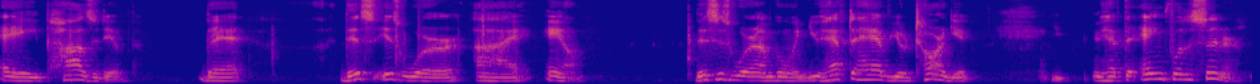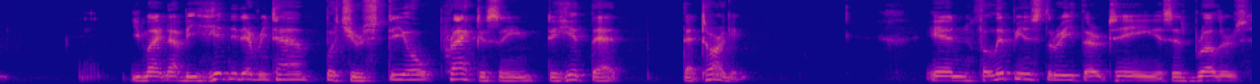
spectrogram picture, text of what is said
a positive that this is where I am. This is where I'm going. You have to have your target. You have to aim for the center. You might not be hitting it every time, but you're still practicing to hit that that target. In Philippians 3:13 it says, "Brothers,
